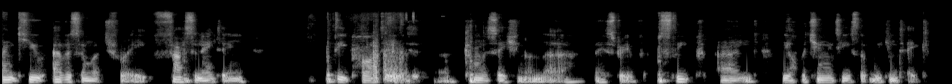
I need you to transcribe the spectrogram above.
Thank you ever so much for a fascinating, deep hearted uh, conversation on the, history of sleep and the opportunities that we can take to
